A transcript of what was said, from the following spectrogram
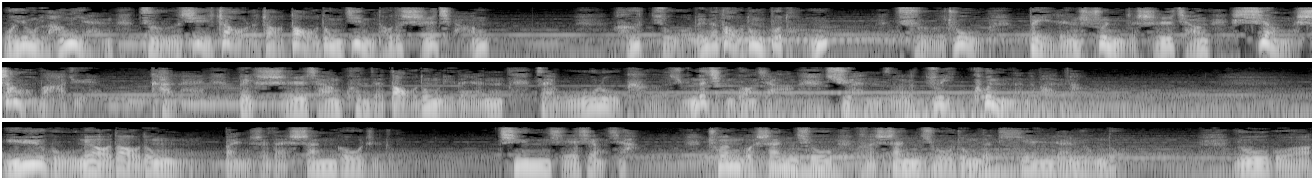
我用狼眼仔细照了照盗洞尽头的石墙。和左边的盗洞不同，此处被人顺着石墙向上挖掘。看来被石墙困在盗洞里的人，在无路可寻的情况下，选择了最困难的办法。鱼骨庙盗洞本是在山沟之中，倾斜向下，穿过山丘和山丘中的天然溶洞。如果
